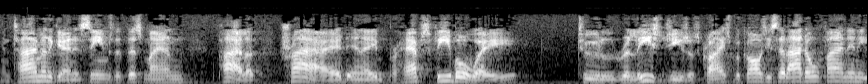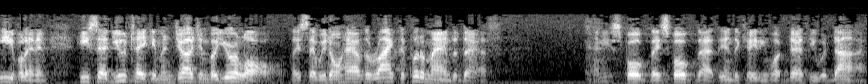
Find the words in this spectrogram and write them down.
And time and again it seems that this man, Pilate, tried in a perhaps feeble way to release Jesus Christ because he said, I don't find any evil in him. He said, You take him and judge him by your law. They said, We don't have the right to put a man to death. And he spoke, they spoke that, indicating what death he would die.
